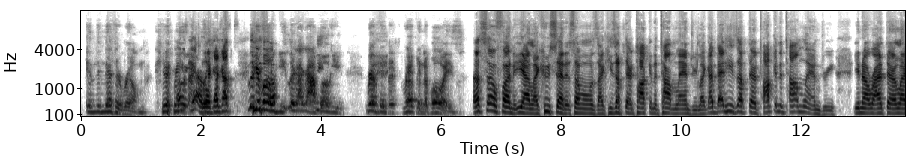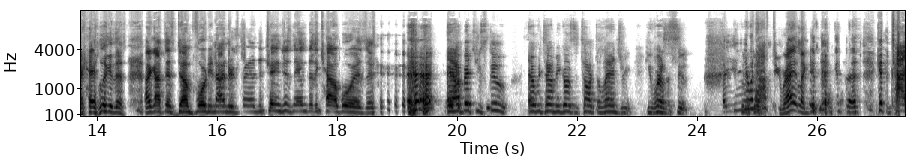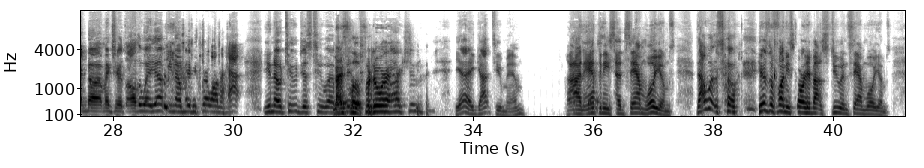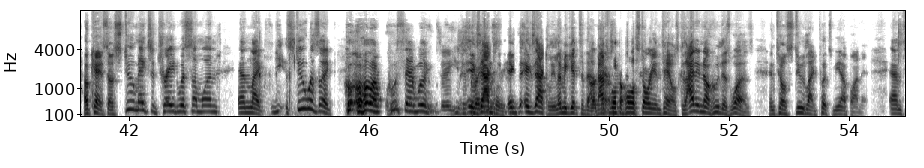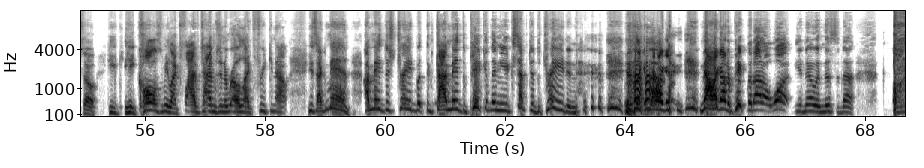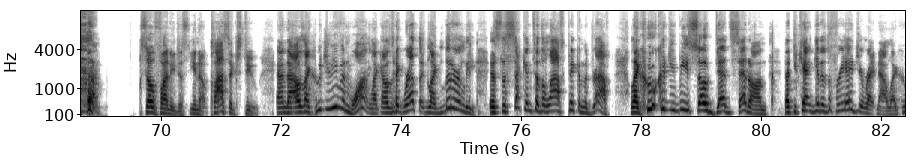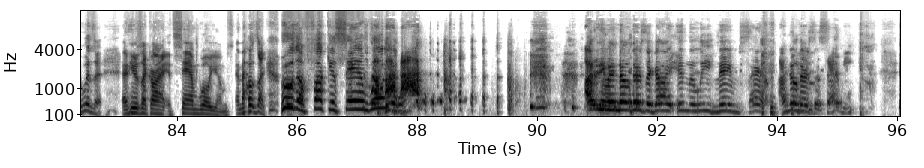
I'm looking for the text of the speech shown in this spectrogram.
in the nether realm. You know I Oh mean? yeah, like I got look at Bogey. Look, I got Bogey repping the repping the boys. That's so funny. Yeah, like who said it? Someone was like, he's up there talking to Tom Landry. Like, I bet he's up there talking to Tom Landry, you know, right there. Like, hey, look at this. I got this dumb 49ers fan to change his name to the Cowboys. and I bet you Stu, every time he goes to talk to Landry, he wears a suit. you would have to, right? Like, get the get the get the tie going, make sure it's all the way up, you know, maybe throw on a hat, you know, too, just to uh, Nice fit- little fedora action. Yeah, he got to, man. Ah, and Anthony said Sam Williams. That was so. Here's a funny story about Stu and Sam Williams. Okay, so Stu makes a trade with someone, and like Stu was like, Who, oh, hold on. Who's Sam Williams? Uh, He's just a regular- Exactly. Ex- exactly. Let me get to that. That's what the whole story entails because I didn't know who this was until Stu like puts me up on it. And so he he calls me like five times in a row, like freaking out. He's like, "Man, I made this trade, but the guy made the pick, and then he accepted the trade, and he's like, now I got now I got a pick that I don't want, you know, and this and that." So funny, just you know, classic Stu. And I was like, "Who'd you even want?" Like, I was like, "We're at the like literally, it's the second to the last pick in the draft. Like, who could you be so dead set on that you can't get as a free agent right now? Like, who is it?" And he was like, "All right, it's Sam Williams." And I was like, "Who the fuck is Sam Williams?" I didn't even know there's a guy in the league named Sam. I know there's a Sammy.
